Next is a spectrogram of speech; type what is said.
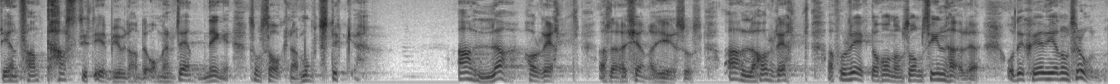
det är en fantastiskt erbjudande om en räddning som saknar motstycke. Alla har rätt att lära känna Jesus. Alla har rätt att få räkna honom som sin Herre. Och det sker genom tron.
